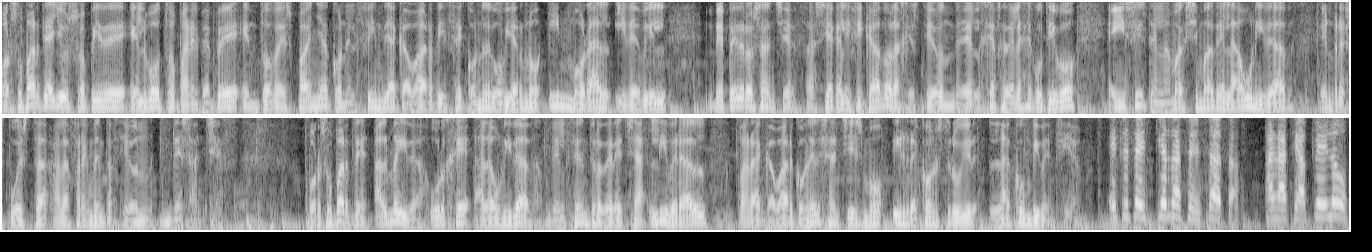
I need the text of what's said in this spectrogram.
Por su parte, Ayuso pide el voto para el PP en toda España con el fin de acabar, dice, con el gobierno inmoral y débil de Pedro Sánchez. Así ha calificado la gestión del jefe del Ejecutivo e insiste en la máxima de la unidad en respuesta a la fragmentación de Sánchez. Por su parte, Almeida urge a la unidad del centro derecha liberal para acabar con el sanchismo y reconstruir la convivencia. Es esa izquierda sensata a la que apelo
